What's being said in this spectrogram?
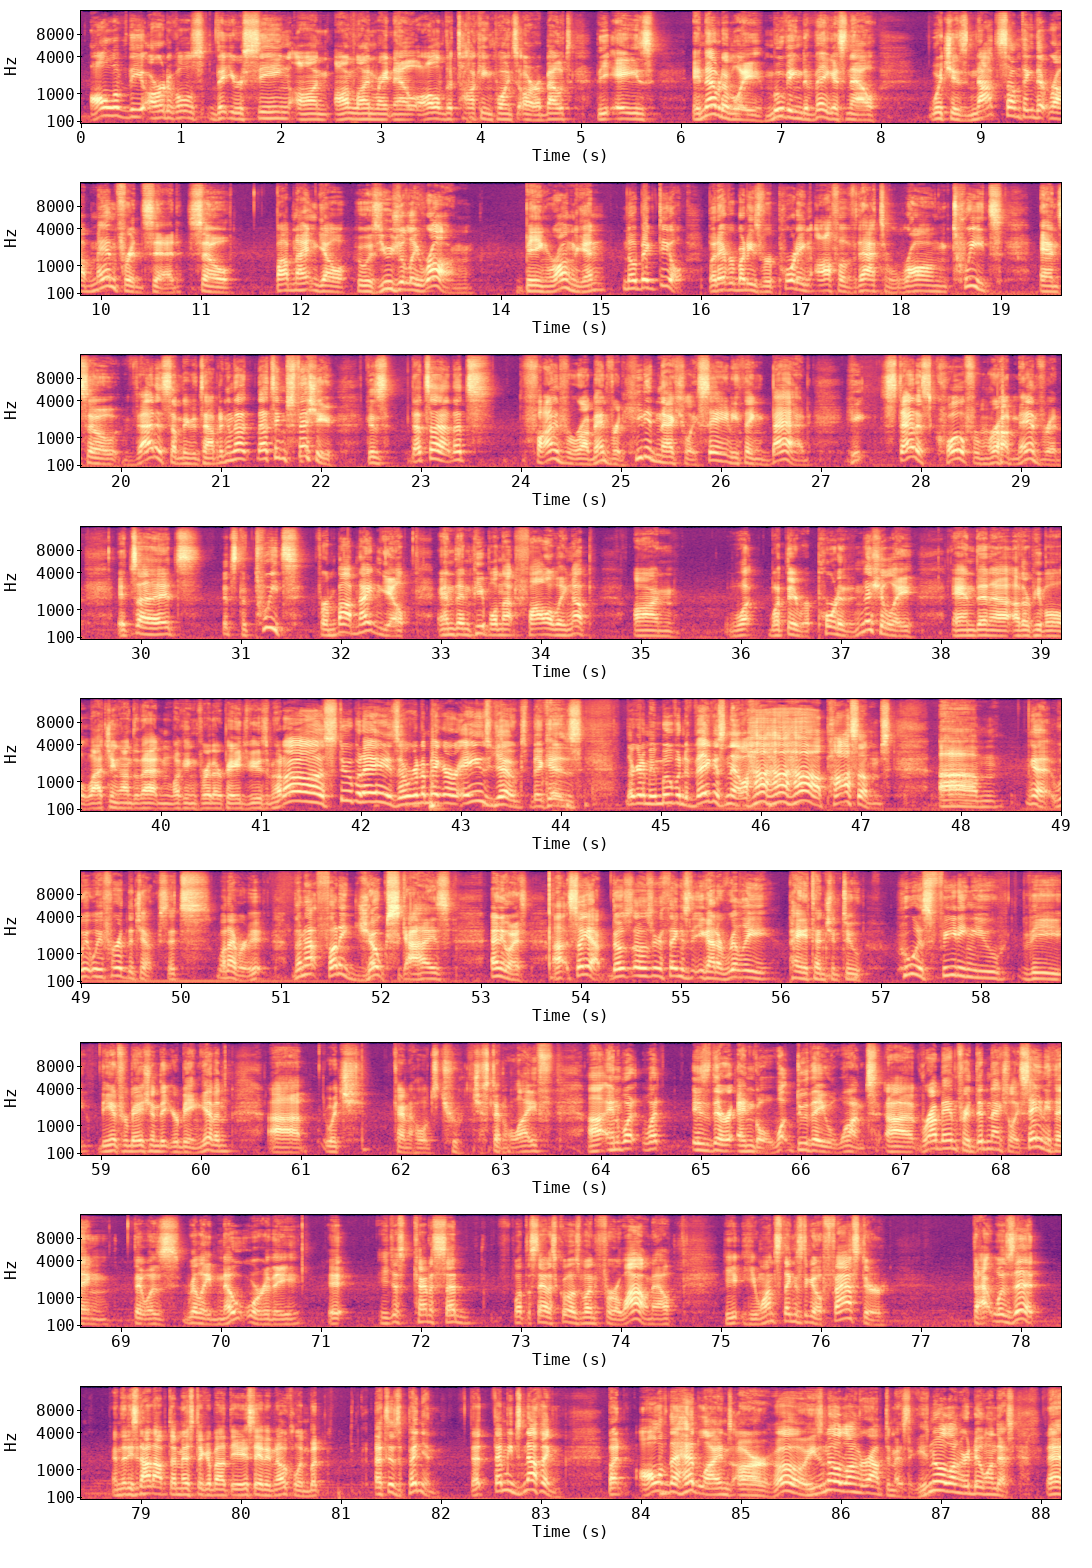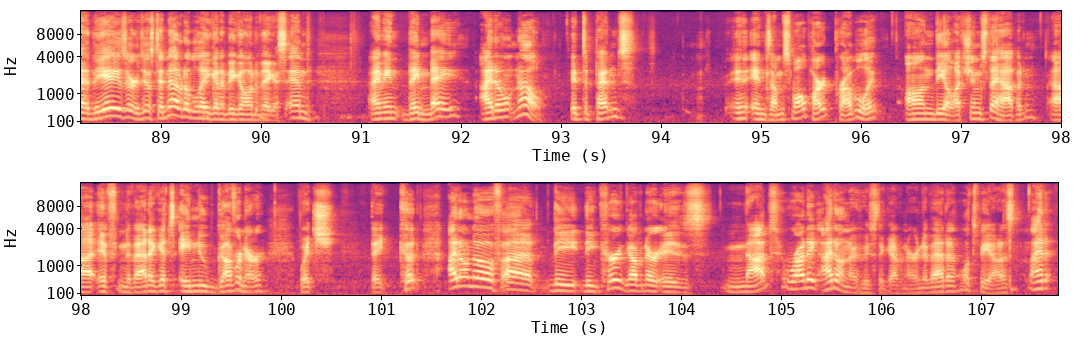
all of the articles that you're seeing on online right now, all of the talking points are about the A's inevitably moving to Vegas now, which is not something that Rob Manfred said. So Bob Nightingale, who is usually wrong, being wrong again, no big deal. But everybody's reporting off of that wrong tweet, and so that is something that's happening, and that, that seems fishy because that's a that's fine for Rob Manfred. He didn't actually say anything bad. He status quo from Rob Manfred. It's uh it's it's the tweets from Bob Nightingale, and then people not following up on what what they reported initially and then uh, other people latching onto that and looking for their page views about oh stupid A's we're gonna make our A's jokes because they're gonna be moving to Vegas now ha ha ha possums um, yeah we, we've heard the jokes it's whatever it, they're not funny jokes guys anyways uh, so yeah those those are things that you got to really pay attention to who is feeding you the the information that you're being given uh, which kind of holds true just in life. Uh, and what what is their end goal? What do they want? Uh, Rob Manfred didn't actually say anything that was really noteworthy. It, he just kind of said what the status quo has been for a while now. He, he wants things to go faster. That was it. And that he's not optimistic about the A State in Oakland, but that's his opinion. That, that means nothing. But all of the headlines are, oh, he's no longer optimistic. He's no longer doing this. Uh, the A's are just inevitably going to be going to Vegas. And, I mean, they may. I don't know. It depends, in, in some small part, probably, on the elections that happen. Uh, if Nevada gets a new governor, which they could. I don't know if uh, the, the current governor is not running. I don't know who's the governor in Nevada. Let's be honest. I,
